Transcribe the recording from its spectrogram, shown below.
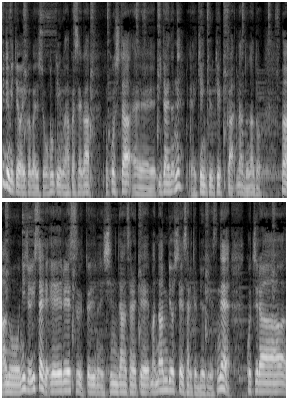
見てみてはいかがでしょうホーキング博士が残した、えー、偉大なね研究結果などなど、まあ、あの21歳で ALS というのに診断されて、まあ、難病指定されている病気ですねこちら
